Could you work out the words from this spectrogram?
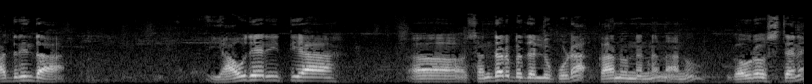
ಆದ್ರಿಂದ ಯಾವುದೇ ರೀತಿಯ ಸಂದರ್ಭದಲ್ಲೂ ಕೂಡ ಕಾನೂನನ್ನು ನಾನು ಗೌರವಿಸ್ತೇನೆ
